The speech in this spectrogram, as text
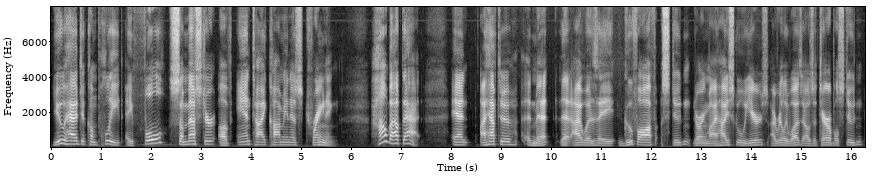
you had to complete a full semester of anti communist training. How about that? And I have to admit that I was a goof off student during my high school years. I really was. I was a terrible student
